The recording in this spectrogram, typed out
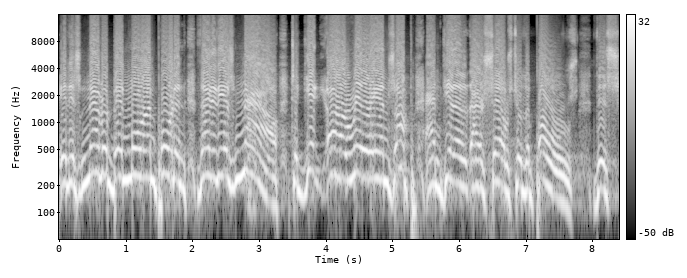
It has never been more important than it is now to get our rear ends up and get ourselves to the polls this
